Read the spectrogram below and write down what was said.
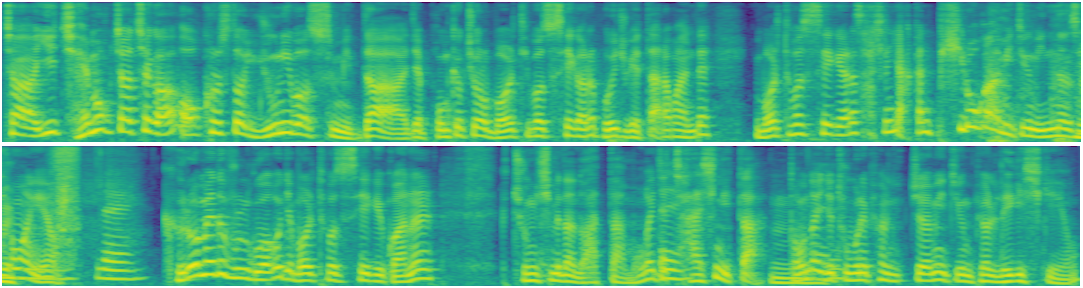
자, 이 제목 자체가 어크로스 더 유니버스입니다. 이제 본격적으로 멀티버스 세계관을 보여주겠다라고 하는데 이 멀티버스 세계관은 사실은 약간 피로감이 지금 있는 상황이에요. 네. 그럼에도 불구하고 이제 멀티버스 세계관을 중심에다 놨다. 뭔가 이제 네. 자신 있다. 더군다나 이제 두 분의 평점이 지금 별 4개씩이에요.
